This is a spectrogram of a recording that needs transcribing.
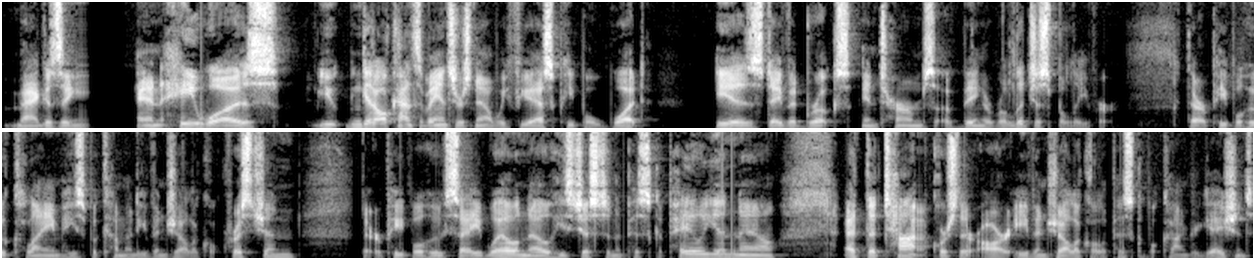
magazine. And he was, you can get all kinds of answers now if you ask people, what is David Brooks in terms of being a religious believer? There are people who claim he's become an evangelical Christian. There are people who say, well, no, he's just an Episcopalian now. At the time, of course, there are evangelical Episcopal congregations.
